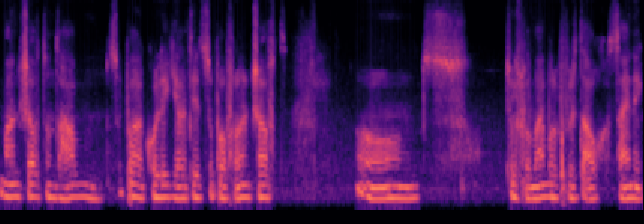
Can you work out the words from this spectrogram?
Mannschaft und haben super Kollegialität, super Freundschaft und Türkspor Mainburg wird auch seine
